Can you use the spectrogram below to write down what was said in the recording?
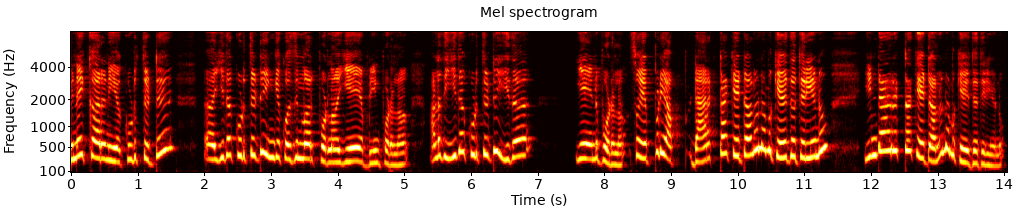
வினைக்காரணியை கொடுத்துட்டு இதை கொடுத்துட்டு இங்கே கொஸ்டின் மார்க் போடலாம் ஏ அப்படின்னு போடலாம். அல்லது இதை கொடுத்துட்டு இதை ஏன்னு போடலாம். ஸோ எப்படி அப் டைரெக்டாக கேட்டாலும் நமக்கு எழுத தெரியணும் இன்டைரக்டாக கேட்டாலும் நமக்கு எழுத தெரியணும்.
